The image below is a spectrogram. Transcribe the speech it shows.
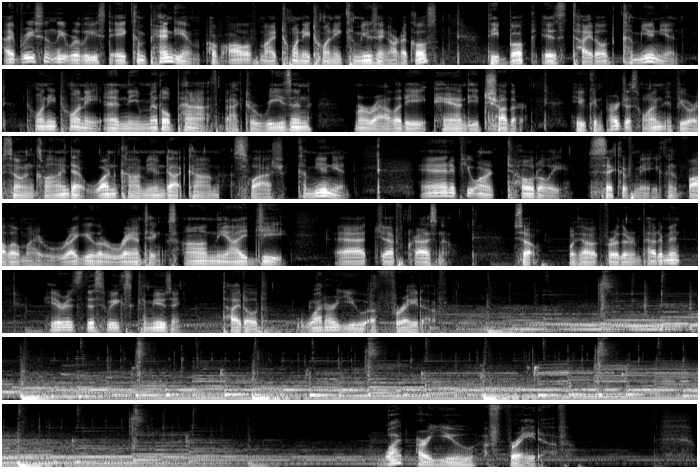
I've recently released a compendium of all of my 2020 commusing articles. The book is titled Communion 2020 and the Middle Path Back to Reason, Morality, and Each Other. You can purchase one if you are so inclined at onecommune.com slash communion. And if you aren't totally sick of me, you can follow my regular rantings on the IG at Jeff Krasno. So, without further impediment, here is this week's commusing titled, What Are You Afraid of? What are you afraid of?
